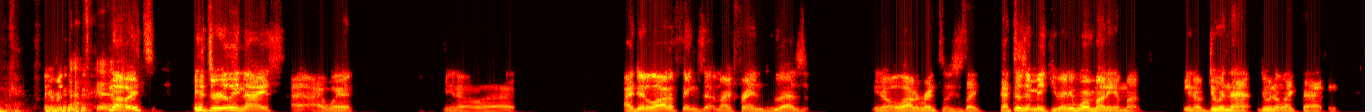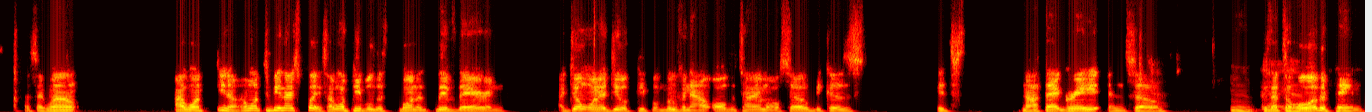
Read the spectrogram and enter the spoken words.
Okay. Everything. that's good. no, it's it's really nice. I, I went, you know, uh, I did a lot of things that my friend who has, you know, a lot of rentals, he's like, that doesn't make you any more money a month, you know, doing that, doing it like that. And I was like, well, I want, you know, I want to be a nice place. I want people to want to live there, and I don't want to deal with people moving out all the time, also because it's not that great, and so because Yeah, that's a whole other pain.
